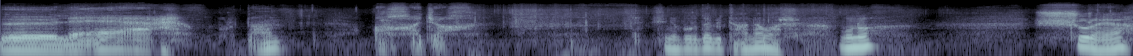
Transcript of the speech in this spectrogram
böyle buradan akacak. Şimdi burada bir tane var. Bunu şuraya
